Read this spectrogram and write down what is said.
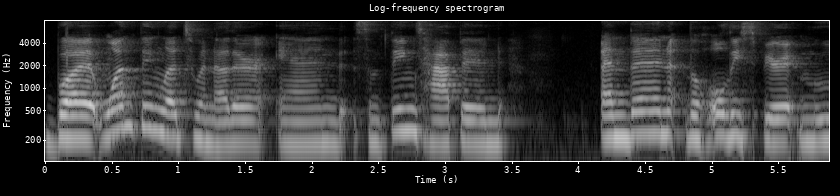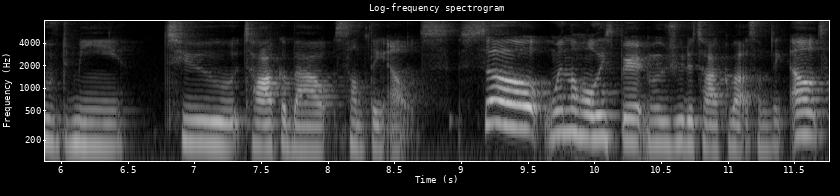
But one thing led to another, and some things happened. And then the Holy Spirit moved me to talk about something else. So, when the Holy Spirit moves you to talk about something else,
